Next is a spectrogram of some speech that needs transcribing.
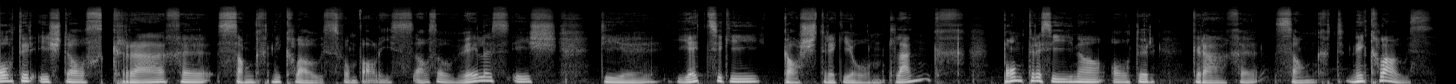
Oder ist das Krächen St. Niklaus vom Wallis? Also welches ist die jetzige Gastregion? Lenk, Pontresina oder Grächen St. Niklaus?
